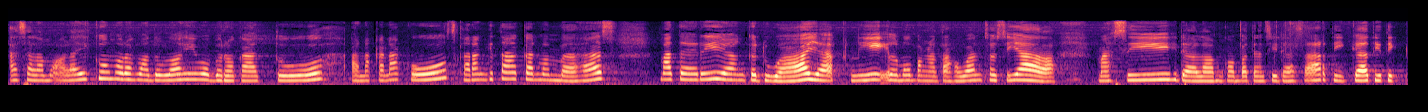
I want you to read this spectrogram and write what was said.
Assalamualaikum warahmatullahi wabarakatuh. Anak-anakku, sekarang kita akan membahas materi yang kedua yakni ilmu pengetahuan sosial. Masih dalam kompetensi dasar 3.2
